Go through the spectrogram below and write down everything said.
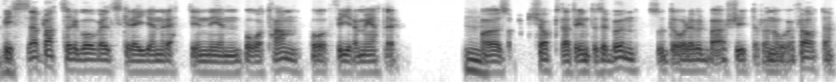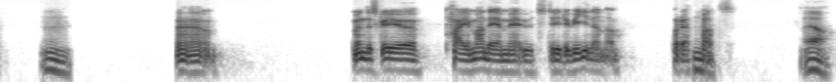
vissa platser går väl skrejen rätt in i en båthamn på fyra meter. Mm. Och så tjockt att det inte ser bunn, så då är det väl bara att skjuta från overflata. Mm. Eh, Men du ska ju tajma det med utstyr i bilen då, på rätt Mm. plats. Ja.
